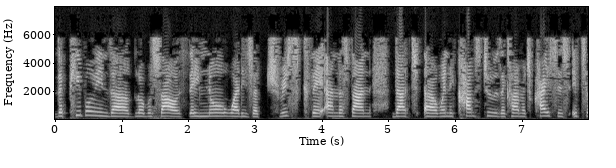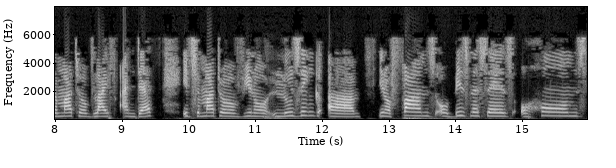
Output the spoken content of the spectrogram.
the people in the global south they know what is at risk. They understand that uh, when it comes to the climate crisis it's a matter of life and death. It's a matter of you know losing um, you know farms or businesses or homes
